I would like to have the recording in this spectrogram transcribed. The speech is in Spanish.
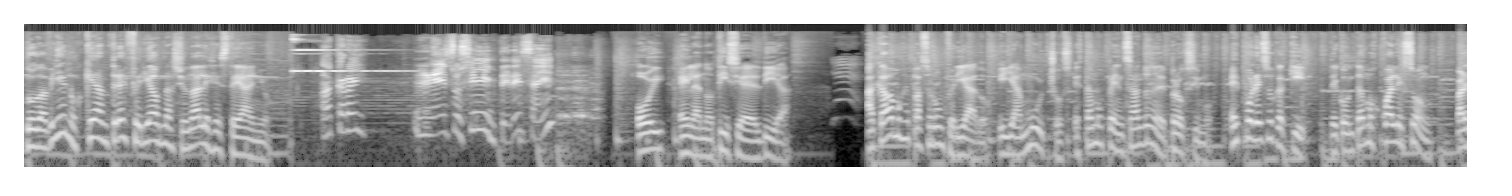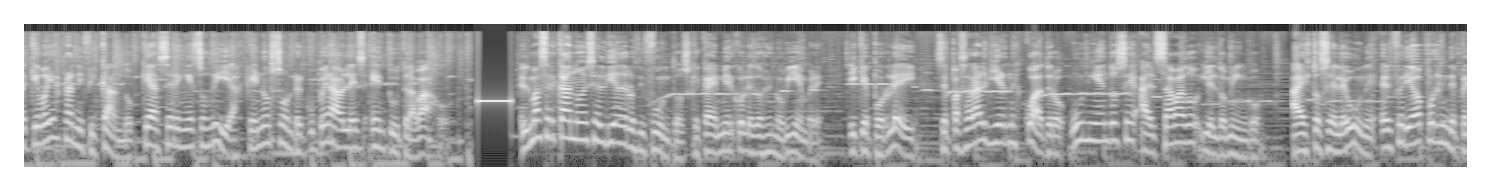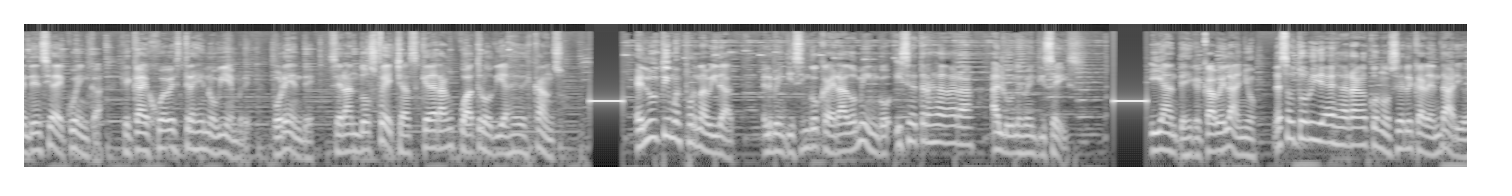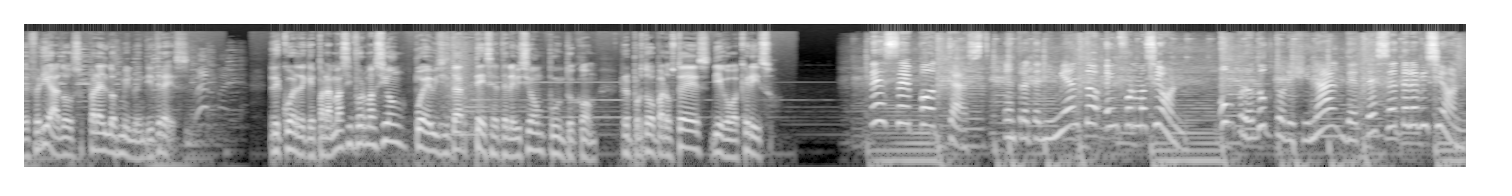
Todavía nos quedan tres feriados nacionales este año. Ah, caray. Eso sí me interesa, ¿eh? Hoy, en la noticia del día. Acabamos de pasar un feriado y ya muchos estamos pensando en el próximo. Es por eso que aquí te contamos cuáles son, para que vayas planificando qué hacer en esos días que no son recuperables en tu trabajo. El más cercano es el Día de los Difuntos, que cae miércoles 2 de noviembre, y que por ley se pasará el viernes 4 uniéndose al sábado y el domingo. A esto se le une el feriado por la independencia de Cuenca, que cae jueves 3 de noviembre, por ende, serán dos fechas que darán cuatro días de descanso. El último es por Navidad, el 25 caerá domingo y se trasladará al lunes 26. Y antes de que acabe el año, las autoridades darán a conocer el calendario de feriados para el 2023. Recuerde que para más información puede visitar tctelevisión.com. Reportó para ustedes Diego Vaquerizo. TC Podcast, entretenimiento e información, un producto original de TC Televisión.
